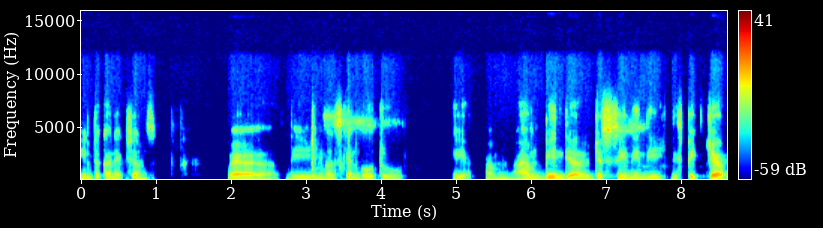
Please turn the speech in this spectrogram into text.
interconnections where the animals can go to here. Um, I haven't been there, I've just seen in the this picture.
